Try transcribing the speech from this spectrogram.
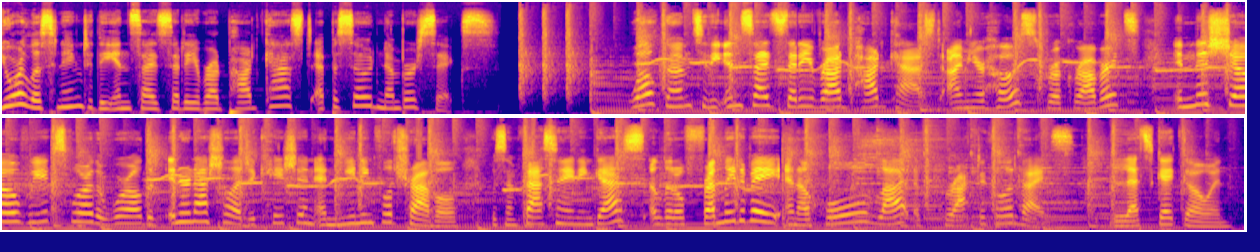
You're listening to the Inside Study Abroad podcast, episode number six. Welcome to the Inside Study Abroad podcast. I'm your host, Brooke Roberts. In this show, we explore the world of international education and meaningful travel with some fascinating guests, a little friendly debate, and a whole lot of practical advice. Let's get going.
